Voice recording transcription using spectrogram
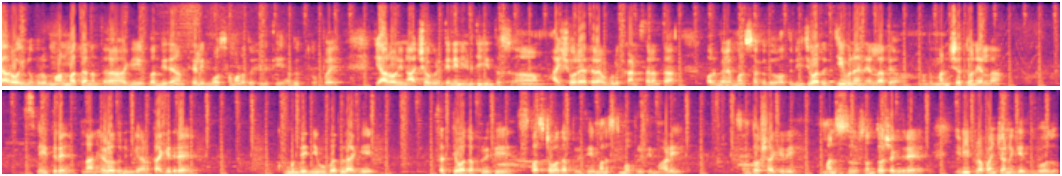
ಯಾರೋ ಇನ್ನೊಬ್ಬರು ಮನ್ಮಥನಂತ ಆಗಿ ಬಂದಿದೆ ಅಂತ ಹೇಳಿ ಮೋಸ ಮಾಡೋದು ಹೆಂಡತಿ, ಅದು ತಪ್ಪೆ. ಯಾರೋ ನೀನು ಆಚೆ ಹೋಗಿರುತ್ತೆ ನಿನ್ನ ಹೆಂಡತಿಗಿಂತ ಐಶ್ವರ್ಯ ಥರ ಒಬ್ಬಳು ಕಾಣಿಸ್ತಾರಂತ ಅವ್ರ ಮೇಲೆ ಮನಸ್ಸು ಹಾಕೋದು, ಅದು ನಿಜವಾದ ಜೀವನನೇ ಅಲ್ಲ ಅದು ಅದು ಮನುಷ್ಯತ್ವನೇ ಅಲ್ಲ. ಸ್ನೇಹಿತರೆ, ನಾನು ಹೇಳೋದು ನಿಮಗೆ ಅರ್ಥ ಆಗಿದರೆ, ಮುಂದೆ ನೀವು ಬದಲಾಗಿ ಸತ್ಯವಾದ ಪ್ರೀತಿ, ಸ್ಪಷ್ಟವಾದ ಪ್ರೀತಿ, ಮನಸ್ಸು ತುಂಬ ಪ್ರೀತಿ ಮಾಡಿ ಸಂತೋಷ ಆಗಿರಿ. ಮನಸ್ಸು ಸಂತೋಷ ಆಗಿದ್ರೆ ಇಡೀ ಪ್ರಪಂಚವನ್ನು ಗೆದ್ದಬೋದು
